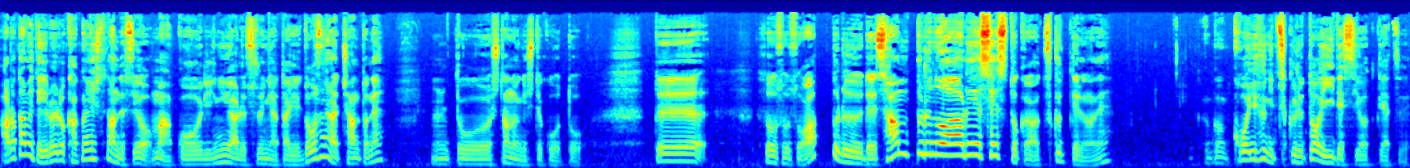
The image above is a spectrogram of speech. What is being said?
改めていろいろ確認してたんですよ。まあ、こう、リニューアルするにあたり、どうせならちゃんとね、うんと、したのにしてこうと。で、そうそうそう、アップルでサンプルの RSS とかを作ってるのね。こういう風に作るといいですよってやつ。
